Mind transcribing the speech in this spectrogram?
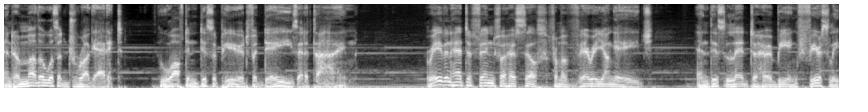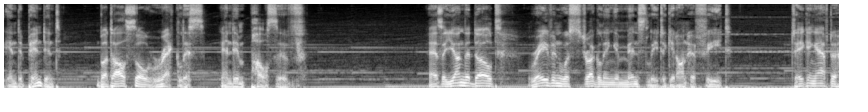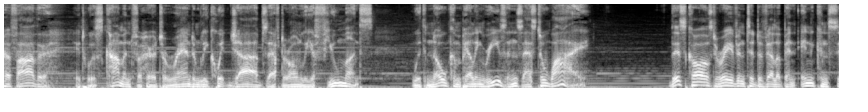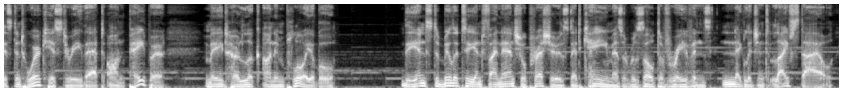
And her mother was a drug addict who often disappeared for days at a time. Raven had to fend for herself from a very young age and this led to her being fiercely independent, but also reckless and impulsive. As a young adult, Raven was struggling immensely to get on her feet. Taking after her father, it was common for her to randomly quit jobs after only a few months, with no compelling reasons as to why. This caused Raven to develop an inconsistent work history that, on paper, made her look unemployable. The instability and financial pressures that came as a result of Raven's negligent lifestyle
